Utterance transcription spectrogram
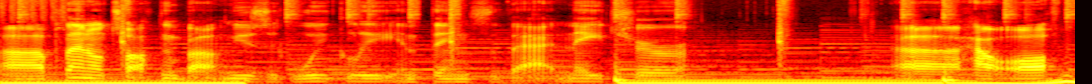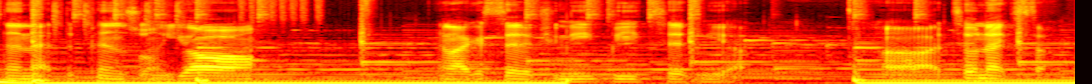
Uh, I plan on talking about music weekly and things of that nature. Uh, how often that depends on y'all. And like I said, if you need beats, tip me up. Uh, until next time.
